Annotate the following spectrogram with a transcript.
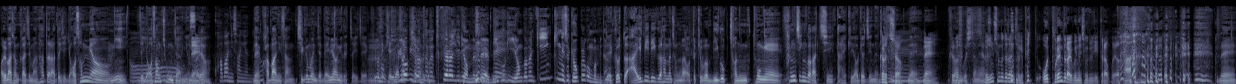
얼마 전까지만 하더라도 이제 6명이 음. 이제 어. 여성 총장이었어요. 과반 이상이었네요. 네, 과반 이상. 지금은 이제 4명이 됐죠. 이제 음. 북유럽이 사퇴하고. 이렇다면 특별할 일이 없는데 네. 미국이 이런 거면 낑낑해서 겨우 끌고 온 겁니다. 네, 그것도 아이비 리그 하면 정말 어떻게 보면 미국 전통의 상징과 같이 딱 이렇게 여겨지는 그렇죠. 음. 네. 네. 그런 음. 곳이잖아요. 요즘 친구들은 저기 패- 옷 브랜드로 알고 있는 친구들도 있더라고요. 네.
